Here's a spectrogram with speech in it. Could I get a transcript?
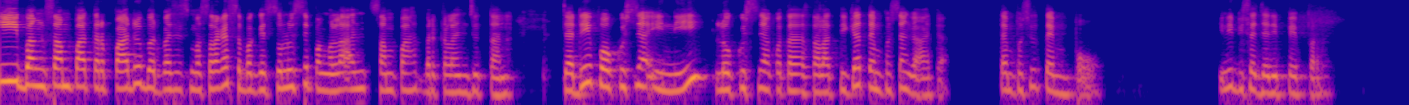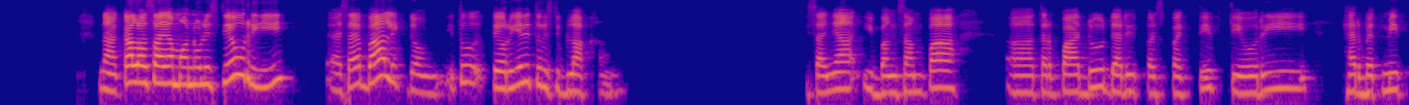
I Bank Sampah Terpadu berbasis masyarakat sebagai solusi pengelolaan sampah berkelanjutan. Jadi fokusnya ini, lokusnya Kota Salatiga, tempusnya nggak ada. Tempus itu tempo. Ini bisa jadi paper. Nah, kalau saya mau nulis teori, eh, saya balik dong. Itu teorinya ditulis di belakang. Misalnya ibang sampah eh, terpadu dari perspektif teori Herbert Mead.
